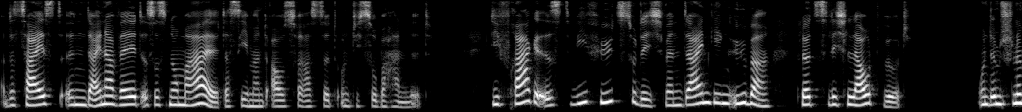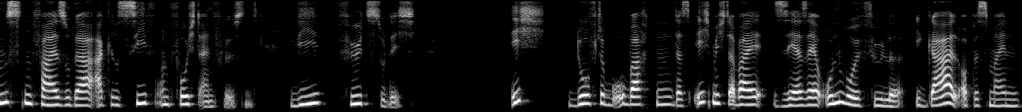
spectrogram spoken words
Das heißt, in deiner Welt ist es normal, dass jemand ausrastet und dich so behandelt. Die Frage ist, wie fühlst du dich, wenn dein Gegenüber plötzlich laut wird? und im schlimmsten Fall sogar aggressiv und furchteinflößend. Wie fühlst du dich? Ich durfte beobachten, dass ich mich dabei sehr, sehr unwohl fühle, egal ob es mein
